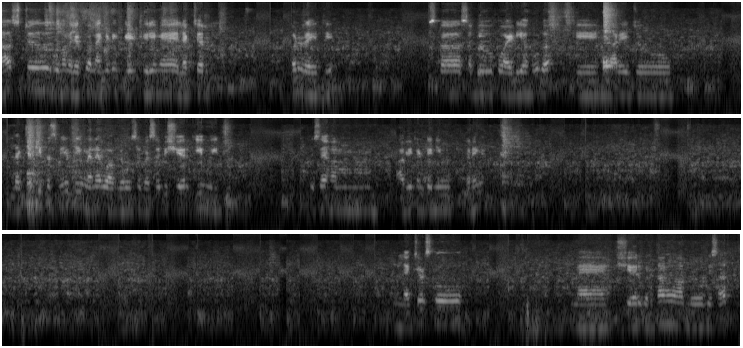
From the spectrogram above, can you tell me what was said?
Last जो हम electromagnetic field theory में लेक्चर पढ़ रहे थे, उसका सब लोगों को आइडिया होगा कि हमारे जो लेक्चर की तस्वीर थी, मैंने वो आप लोगों से वैसे भी शेयर की हुई थी। उसे हम आगे कंटिन्यू करेंगे। लेक्चर्स को मैं शेयर करता हूँ आप लोगों के साथ।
